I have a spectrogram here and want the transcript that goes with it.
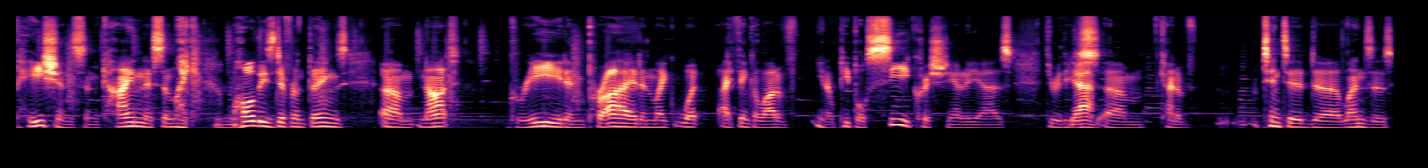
patience and kindness and like mm-hmm. all these different things um, not greed and pride and like what i think a lot of you know people see christianity as through these yeah. um, kind of tinted uh, lenses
